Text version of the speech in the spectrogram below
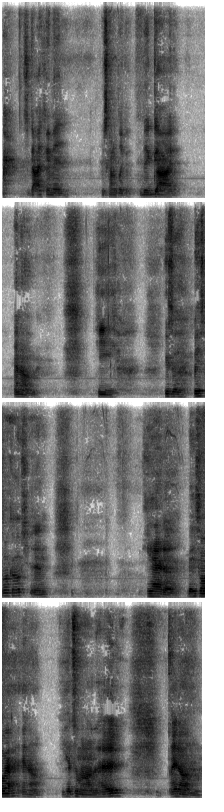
this guy came in. He was kind of like a big guy, and um, he he's a baseball coach, and he had a baseball bat and um he hit someone on the head and um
